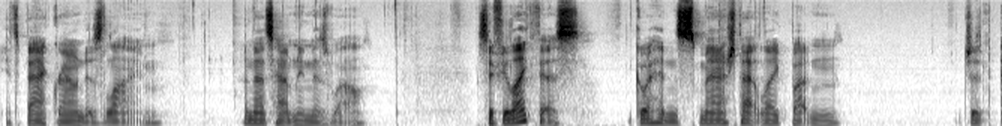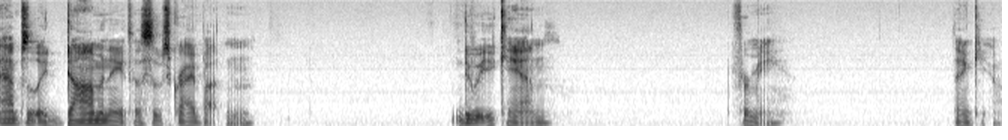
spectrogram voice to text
its background is lime. And that's happening as well. So if you like this, go ahead and smash that like button. Just absolutely dominate the subscribe button. Do what you can for me. Thank you.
